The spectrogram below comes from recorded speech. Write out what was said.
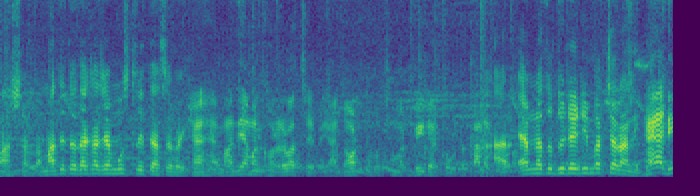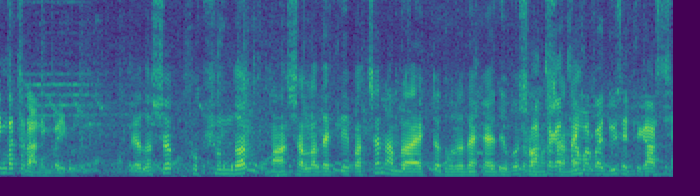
মাশাল্লাহ মাদি তো দেখা যায় মুসলিতে আছে ভাই। হ্যাঁ হ্যাঁ মাদি আমার ঘরের বাচ্চাই ভাই আর নটটা হচ্ছে আমার ব্রিডার কবুতর কালার আর এমনি তো দুইটাই ডিম বাচ্চা রানি? হ্যাঁ ডিম বাচ্চা রানিং ভাই এগুলো। প্রিয় দর্শক খুব সুন্দর মাশাল্লাহ দেখতেই পাচ্ছেন আমরা একটা ধরে দেখাই দেবো সমস্যা নাই। আমার ভাই দুই সাইড থেকে আসছে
